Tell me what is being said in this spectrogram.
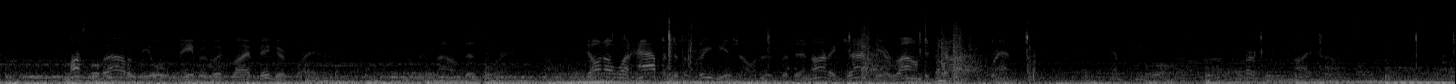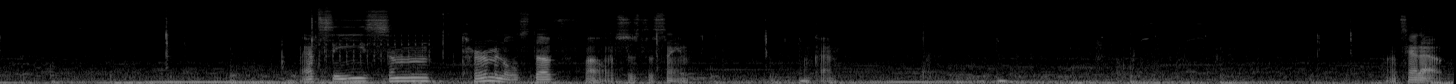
muscled out of the old neighborhood by bigger players. They found this place. Don't know what happened to the previous owners, but they're not exactly around to charge rent. Empty walls. Perfect hideout. Let's see some terminal stuff. Oh, it's just the same. Okay. Head out.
